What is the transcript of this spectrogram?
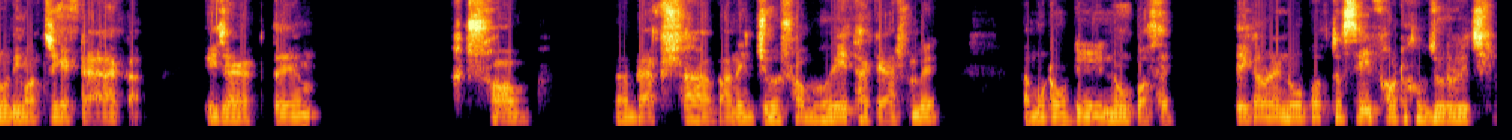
নদীমাতৃক একটা এলাকা, এই জায়গাটাতে সব ব্যবসা, বাণিজ্য সব হয়েই থাকে আসলে, মোটামুটি নৌপথে। এই কারণে নৌপথটা সেফ হওয়াটা খুব জরুরি ছিল।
